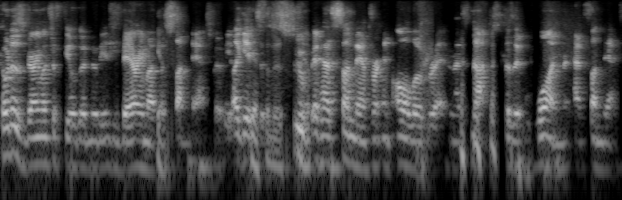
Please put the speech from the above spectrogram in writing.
Coda is very much a feel good movie. It's very much yes. a Sundance movie. Like it's yes, it, soup, it has Sundance written all over it. And that's not just because it won at Sundance.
